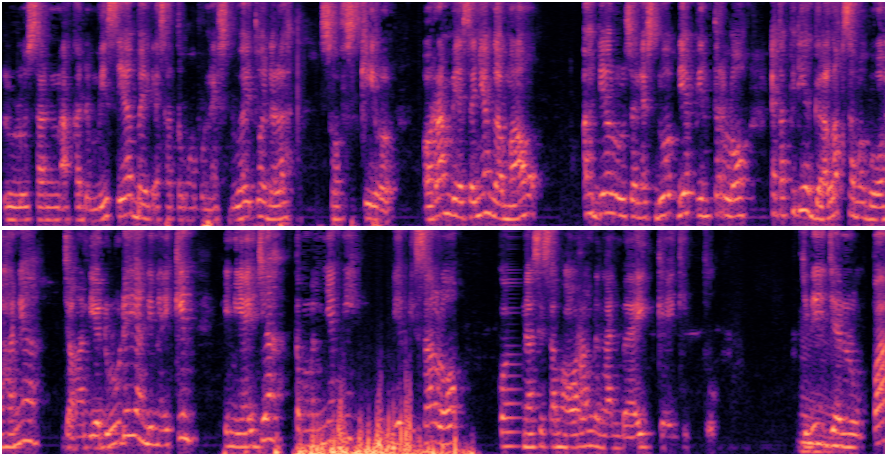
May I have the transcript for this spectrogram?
lulusan akademis ya baik S1 maupun S2 itu adalah soft skill. Orang biasanya nggak mau ah dia lulusan S2 dia pinter loh eh tapi dia galak sama bawahannya jangan dia dulu deh yang dinaikin ini aja temennya nih dia bisa loh koordinasi sama orang dengan baik kayak gitu jadi Hmm. jangan lupa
